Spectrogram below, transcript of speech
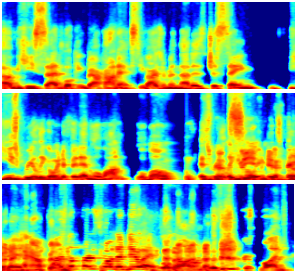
um, he said, looking back on it, Steve Yzerman, that is just saying he's really going to fit in. Lalonde, Lalonde is really see, going to fit in. Happen. I was the first one to do it. Lalonde was the first one.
